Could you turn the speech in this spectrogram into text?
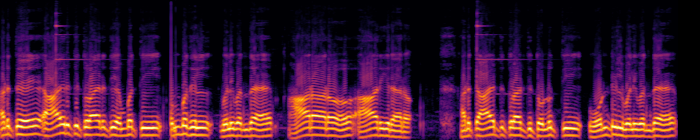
அடுத்து ஆயிரத்தி தொள்ளாயிரத்தி எண்பத்தி ஒன்பதில் வெளிவந்த ஆறாரோ ஆறீராரோ. அடுத்து ஆயிரத்தி தொள்ளாயிரத்தி தொண்ணூற்றி ஒன்றில் வெளிவந்த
